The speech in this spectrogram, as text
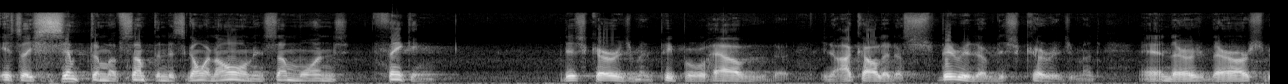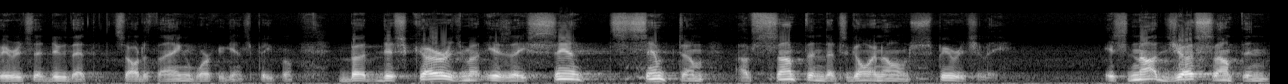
It's a symptom of something that's going on in someone's thinking. Discouragement. People have, you know, I call it a spirit of discouragement. And there, there are spirits that do that sort of thing and work against people. But discouragement is a symptom of something that's going on spiritually. It's not just something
